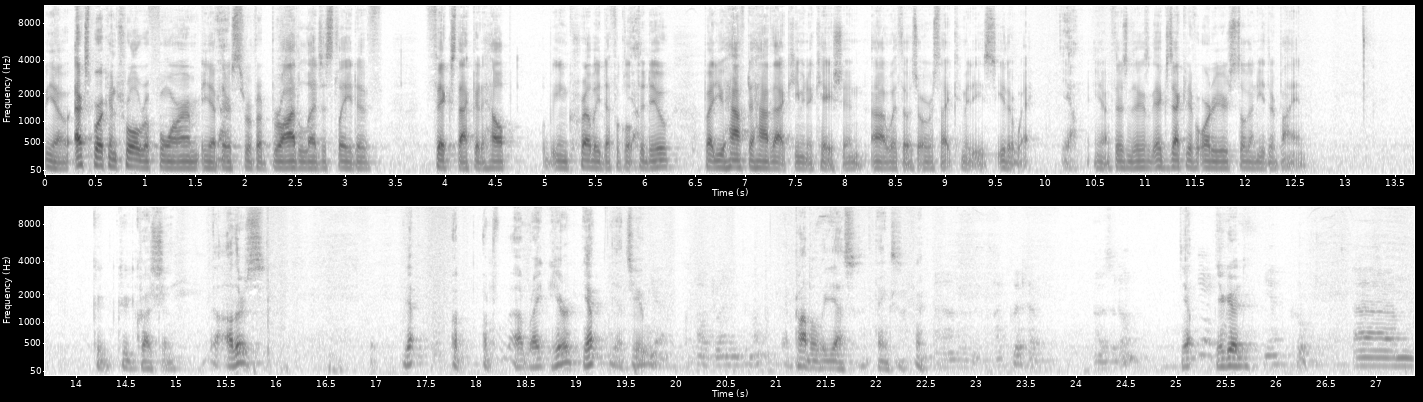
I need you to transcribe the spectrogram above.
you know, export control reform. Know, if Yeah. there's sort of a broad legislative fix that could help, incredibly difficult to do. But you have to have that communication uh, with those oversight committees either way. Yeah. You know, if there's an executive order, you're still going to need their buy-in. Good, good question. Uh, Others? Yep, up, up, uh, right here. Yep, that's you. Yeah. Oh, do I need to know? Probably yes. Thanks. Um, I could have, oh, is it on? yep, you're good. Yeah, cool. Um,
